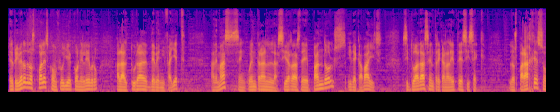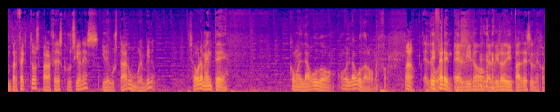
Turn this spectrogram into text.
el primero de los cuales confluye con el Ebro a la altura de Benifayet. Además, se encuentran las sierras de Pándols y de Caballs, situadas entre Canaletes y Sec. Los parajes son perfectos para hacer excursiones y degustar un buen vino. Seguramente como el de agudo o el de agudo algo mejor. Bueno, el Diferente. el vino, el vino de mi padre es el mejor.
